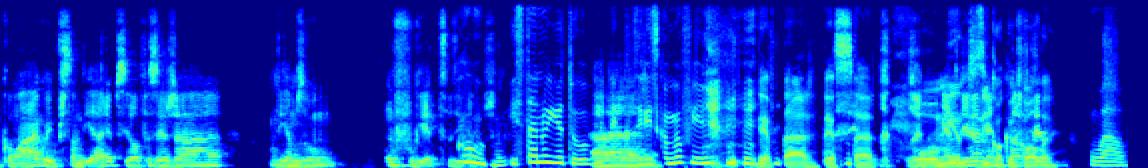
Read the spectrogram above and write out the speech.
com água e pressão diária é possível fazer já, digamos, uhum. um, um foguete. Digamos. Como? Isso está no YouTube. Ah, Tenho que fazer isso com o meu filho. Deve estar, deve estar. Ou Mentos e Coca-Cola. Uau.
